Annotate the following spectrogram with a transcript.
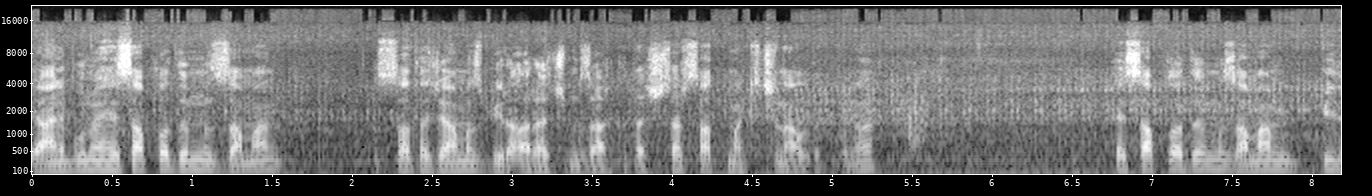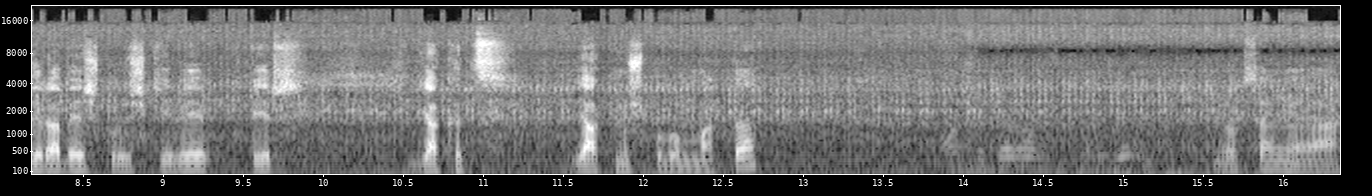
Yani bunu hesapladığımız zaman satacağımız bir aracımız arkadaşlar. Satmak için aldık bunu. Hesapladığımız zaman 1 lira 5 kuruş gibi bir yakıt yakmış bulunmakta. Şeker Yok sen ye ya.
